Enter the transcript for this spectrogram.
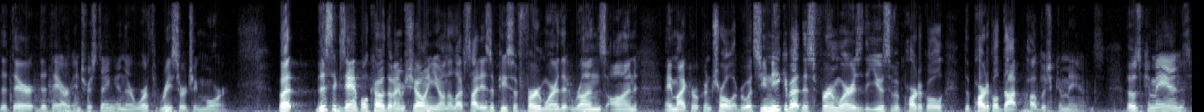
that, they're, that they are interesting and they're worth researching more. But this example code that I'm showing you on the left side is a piece of firmware that runs on a microcontroller. But what's unique about this firmware is the use of a particle, the particle.publish commands. Those commands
